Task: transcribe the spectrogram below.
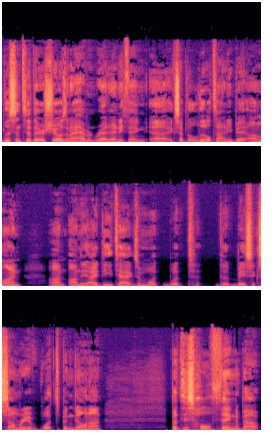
listened to their shows and I haven't read anything uh, except a little tiny bit online on on the ID tags and what what the basic summary of what's been going on. But this whole thing about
